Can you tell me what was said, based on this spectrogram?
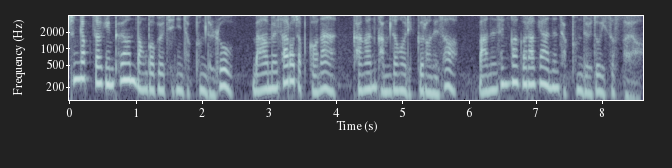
충격적인 표현 방법을 지닌 작품들로 마음을 사로잡거나 강한 감정을 이끌어내서 많은 생각을 하게 하는 작품들도 있었어요.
